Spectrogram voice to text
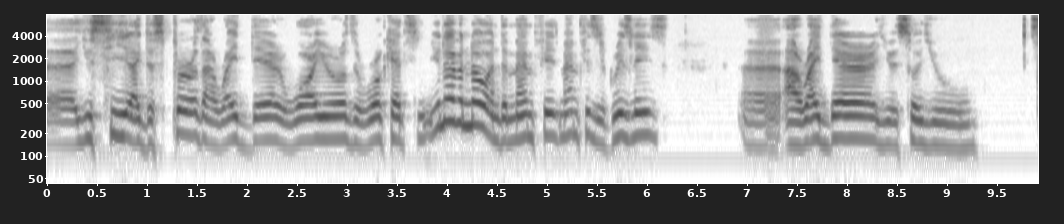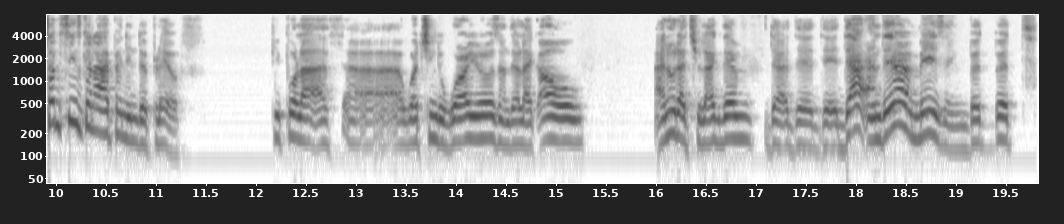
uh, you see like the Spurs are right there, the Warriors, the Rockets. You never know, and the Memphis, Memphis the Grizzlies uh, are right there. You so you something's gonna happen in the playoff. People are uh, watching the Warriors and they're like, oh, I know that you like them. They're, they're, they're and they are amazing. But but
